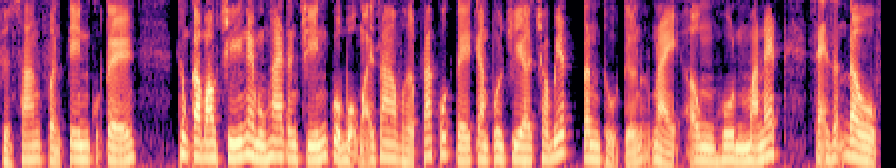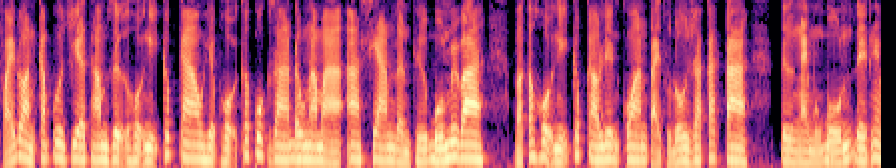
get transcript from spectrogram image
Chuyển sang phần tin quốc tế, Thông cáo báo chí ngày 2 tháng 9 của Bộ Ngoại giao và Hợp tác Quốc tế Campuchia cho biết tân thủ tướng nước này, ông Hun Manet, sẽ dẫn đầu phái đoàn Campuchia tham dự hội nghị cấp cao Hiệp hội các quốc gia Đông Nam Á ASEAN lần thứ 43 và các hội nghị cấp cao liên quan tại thủ đô Jakarta từ ngày 4 đến ngày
